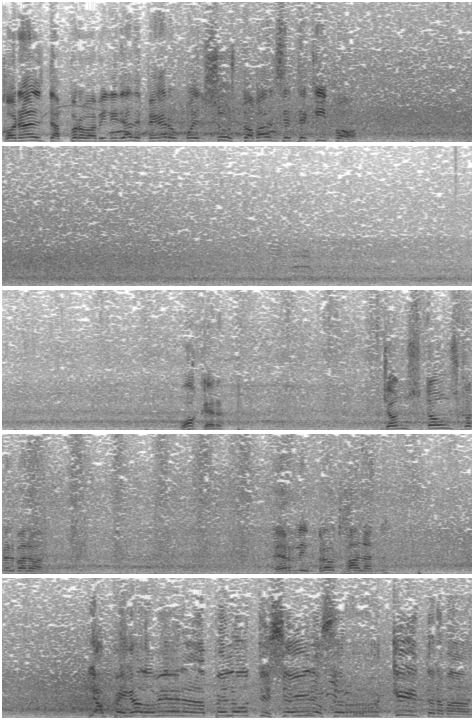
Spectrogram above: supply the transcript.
Con alta probabilidad de pegar un buen susto. Avanza este equipo. Walker. John Stones con el balón. Erling Braut Haaland. Le ha pegado bien a la pelota y se ha ido cerquita nomás.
